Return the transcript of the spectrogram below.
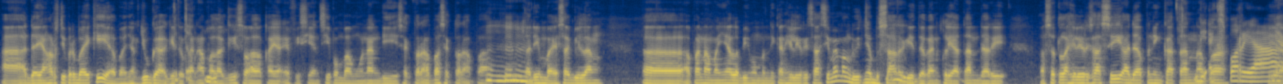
ada yang harus diperbaiki ya banyak juga gitu Betul. kan. Apalagi soal kayak efisiensi pembangunan di sektor apa sektor apa. Mhm. tadi Mbak Esa bilang eh, apa namanya lebih mementingkan hilirisasi. Memang duitnya besar Hmm. gitu kan kelihatan dari eh, setelah hilirisasi ada peningkatan di apa ekspor ya, ya,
